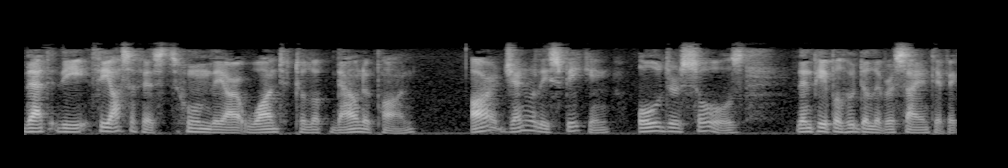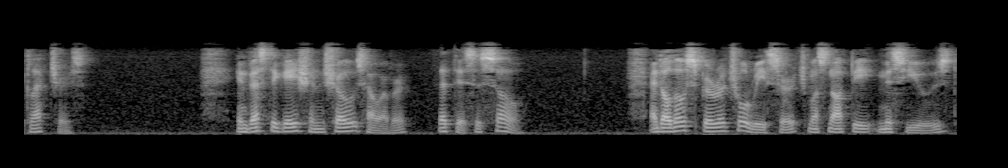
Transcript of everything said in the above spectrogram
that the theosophists whom they are wont to look down upon are, generally speaking, older souls than people who deliver scientific lectures. Investigation shows, however, that this is so. And although spiritual research must not be misused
